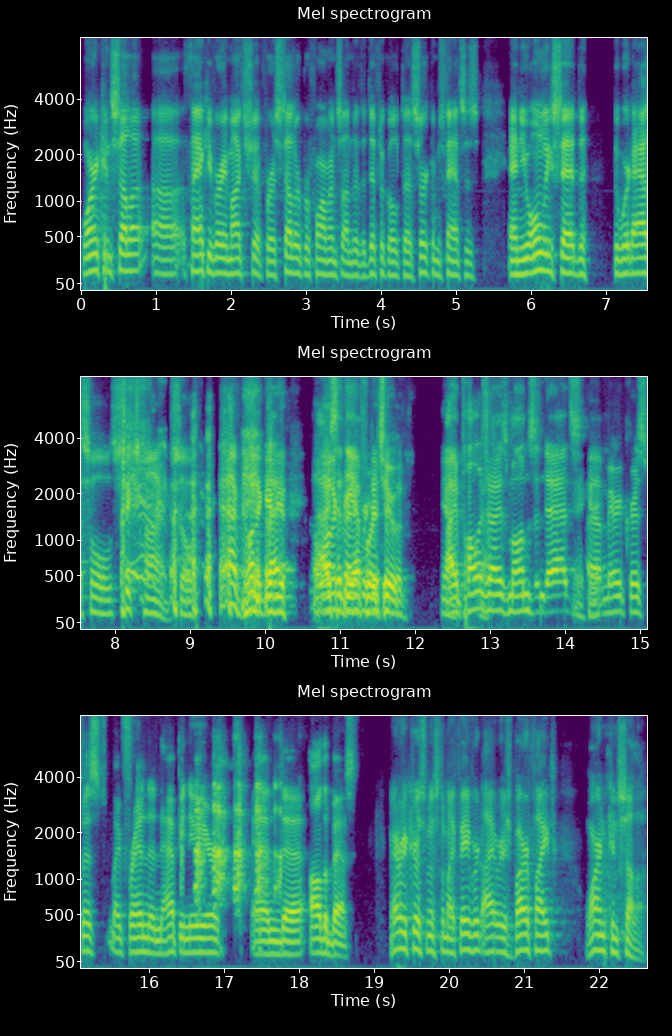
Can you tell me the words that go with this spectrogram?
Warren Kinsella, uh, thank you very much uh, for a stellar performance under the difficult circumstances. And you only said the word asshole six times, so I've got to give you a lot I of credit for discipline. Too. Yeah, I apologize, yeah. moms and dads. Okay. Uh, Merry Christmas, my friend, and Happy New Year, and uh, all the best. Merry Christmas to my favorite Irish bar fight, Warren Kinsella.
